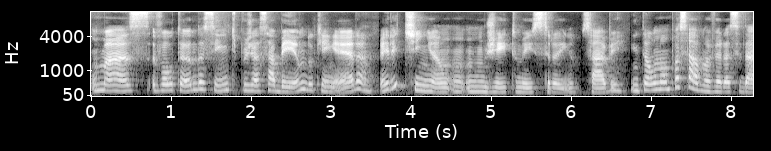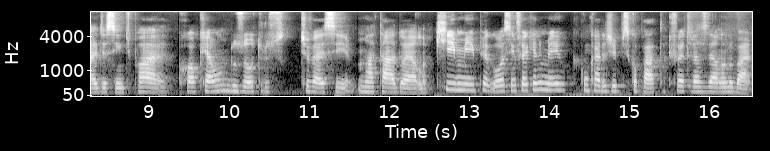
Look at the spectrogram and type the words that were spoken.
Mas, voltando assim, tipo, já sabendo quem era, ele tinha um, um, jeito meio estranho, sabe? Então não passava uma veracidade assim, tipo, ah, qualquer um dos outros tivesse matado ela. Que me pegou assim foi aquele meio com cara de psicopata que foi atrás dela no bar.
